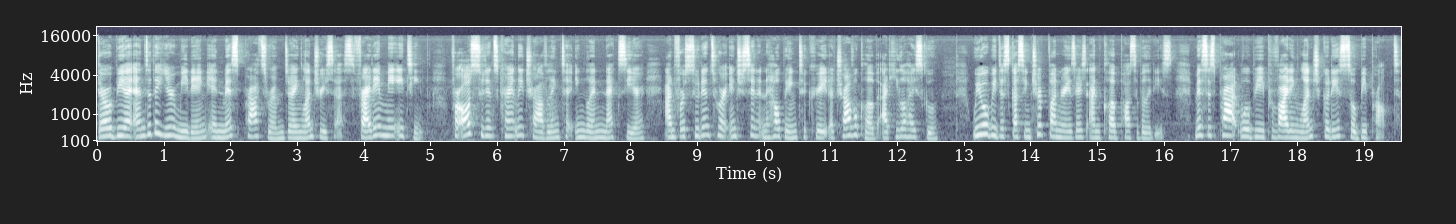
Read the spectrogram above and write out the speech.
there will be an end of the year meeting in Miss Pratt's room during lunch recess, Friday, May 18th. For all students currently traveling to England next year, and for students who are interested in helping to create a travel club at Hilo High School, we will be discussing trip fundraisers and club possibilities. Mrs. Pratt will be providing lunch goodies, so be prompt.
